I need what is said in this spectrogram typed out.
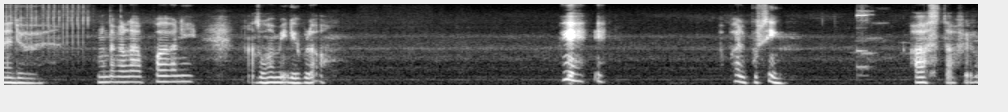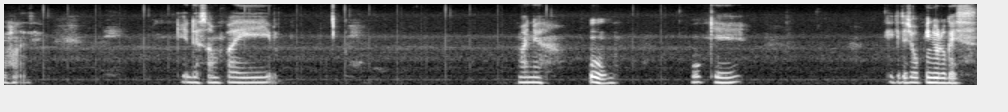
Aduh. Orang tengah lapar ni. Nak suruh ambil dia pula. Eh, eh. Apa hal pusing? Astaghfirullahaladzim. Okay, dah sampai Mana? Oh. Okay. Okay, kita shopping dulu guys.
